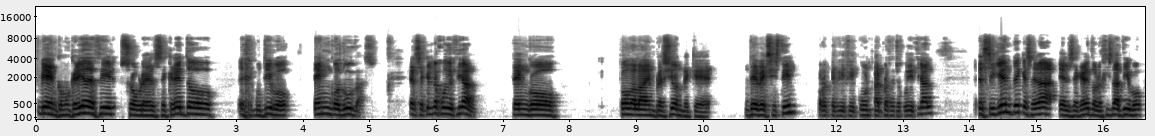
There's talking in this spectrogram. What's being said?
Bien, como quería decir, sobre el secreto ejecutivo tengo dudas. El secreto judicial tengo toda la impresión de que debe existir porque dificulta el proceso judicial. El siguiente, que será el secreto legislativo,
